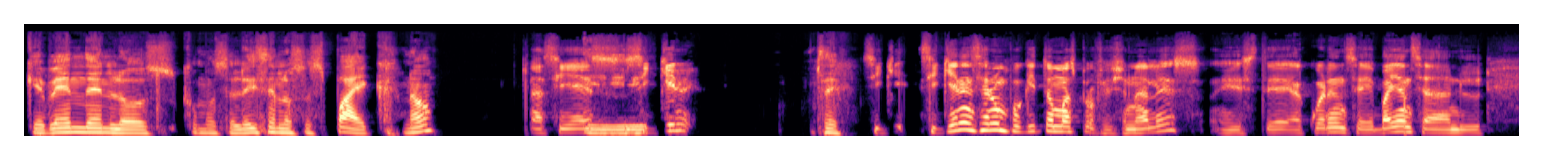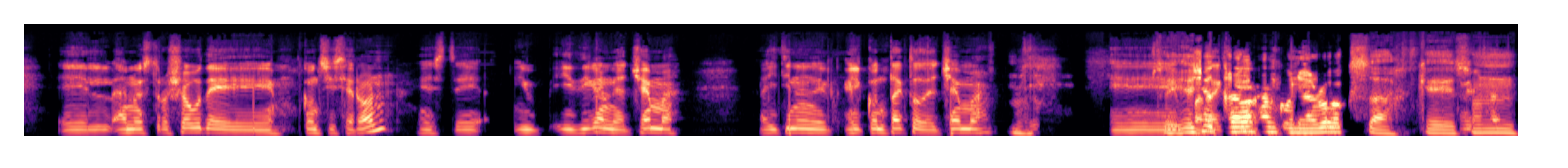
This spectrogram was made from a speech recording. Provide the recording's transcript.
que venden los, como se le dicen, los Spike, ¿no? Así es. Y- Si quieren, Sí. Si, si quieren ser un poquito más profesionales, este, acuérdense, váyanse al- el- a nuestro show de con Cicerón, este, y, y díganle a Chema. Ahí tienen el, el contacto de Chema. Eh, Sí, ellos que- trabajan con Aroxa, que son,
